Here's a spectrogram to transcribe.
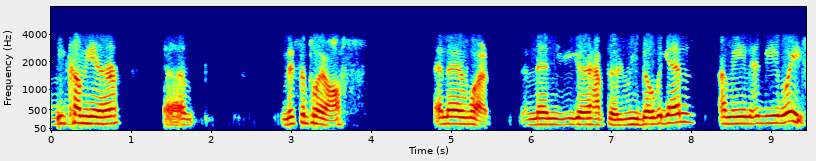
mm-hmm. he'd come here, uh, miss the playoffs, and then what? And then you're gonna have to rebuild again. I mean, it'd be a waste.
